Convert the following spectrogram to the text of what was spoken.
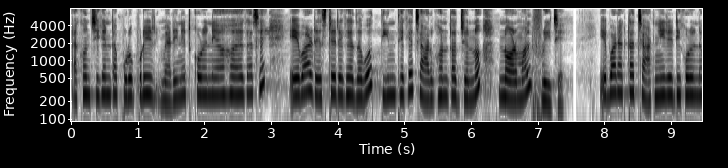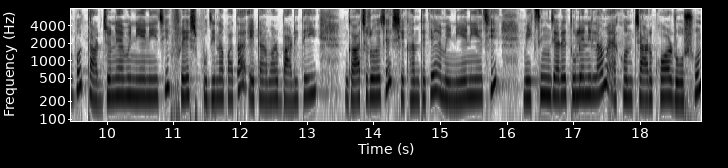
এখন চিকেনটা পুরোপুরি ম্যারিনেট করে নেওয়া হয়ে গেছে। এবার রেস্টে রেখে দেবো তিন থেকে চার ঘণ্টার জন্য নর্মাল ফ্রিজে। এবার একটা চাটনি রেডি করে নেব। তার জন্য আমি নিয়ে নিয়েছি ফ্রেশ পুদিনা পাতা। এটা আমার বাড়িতেই গাছ রয়েছে, সেখান থেকে আমি নিয়ে নিয়েছি। মিক্সিং জারে তুলে নিলাম। এখন চার কোয়া রসুন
